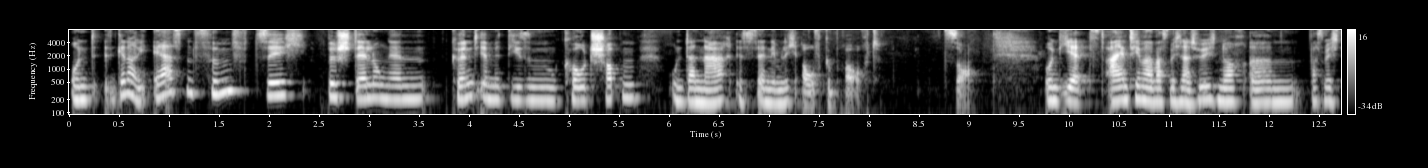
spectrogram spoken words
Und genau, die ersten 50 Bestellungen könnt ihr mit diesem Code shoppen und danach ist er nämlich aufgebraucht. So. Und jetzt ein Thema, was mich natürlich noch, ähm, was mich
